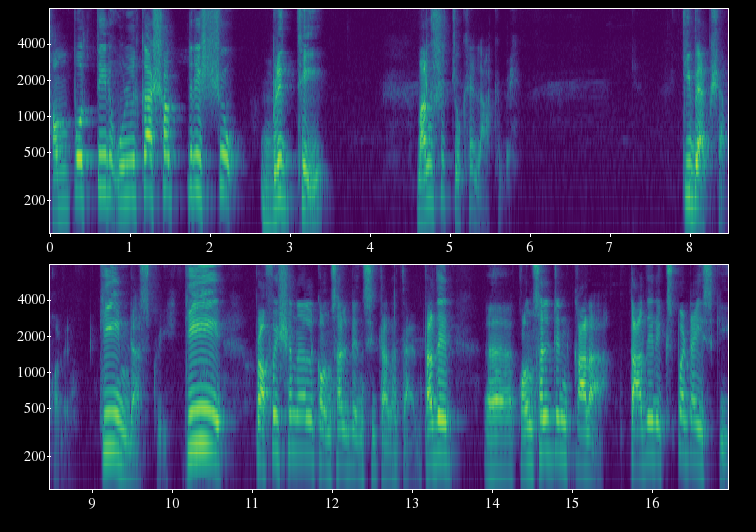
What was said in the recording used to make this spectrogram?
সম্পত্তির উল্কা সদৃশ্য বৃদ্ধি মানুষের চোখে লাগবে। কি ব্যবসা করেন? কি ইন্ডাস্ট্রি কি প্রফেশনাল কনসালটেন্সি তারা দেন? তাদের কনসালটেন্ট কারা? তাদের এক্সপার্টাইজ কি?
